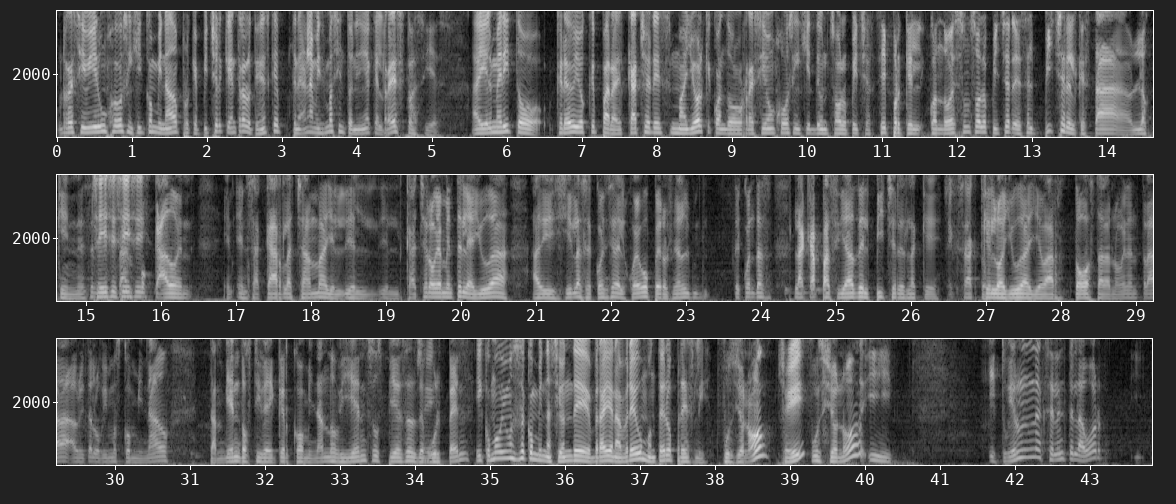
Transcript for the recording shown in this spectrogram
Recibir un juego sin hit combinado porque pitcher que entra lo tienes que tener en la misma sintonía que el resto. Así es. Ahí el mérito, creo yo que para el catcher es mayor que cuando recibe un juego sin hit de un solo pitcher. Sí, porque el- cuando es un solo pitcher, es el pitcher el que está locking, es el Sí, que sí, está sí, enfocado en, en- en sacar la chamba y el, y el- y el catcher obviamente le ayuda a dirigir la secuencia del juego, pero al final de cuentas la capacidad del pitcher es la que, Exacto. que lo ayuda a llevar todo hasta la novena entrada. Ahorita lo vimos combinado. También Dusty Baker combinando bien sus piezas de Sí. bullpen. ¿Y cómo vimos esa combinación de Brian Abreu, Montero, Presley? Funcionó, Sí. funcionó y, y tuvieron una excelente labor.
